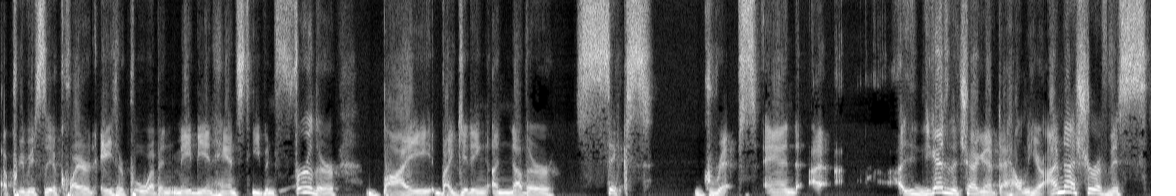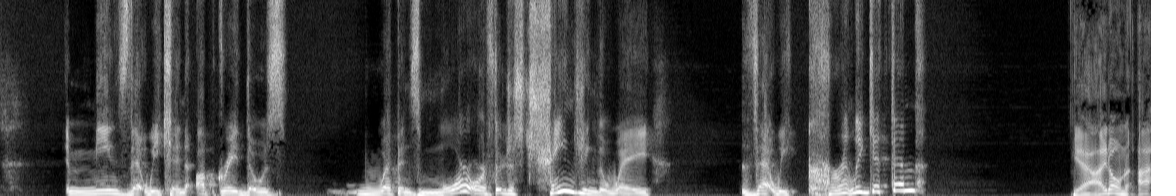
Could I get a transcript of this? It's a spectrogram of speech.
a previously acquired Aether Pool weapon may be enhanced even further by by getting another six grips. And I, I, you guys in the chat are going to have to help me here. I'm not sure if this means that we can upgrade those weapons more or if they're just changing the way that we currently get them. Yeah, I don't. I,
